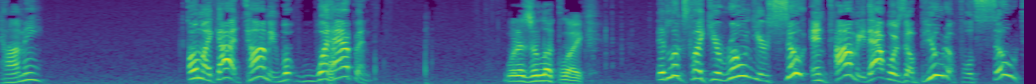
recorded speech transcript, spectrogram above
Tommy? Oh my God, Tommy! What what happened? What does it look like? It looks like you ruined your suit. And Tommy, that was a beautiful suit.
